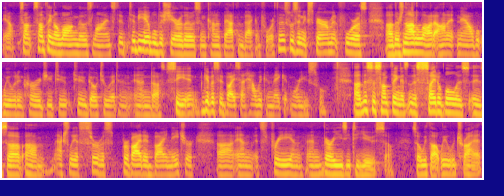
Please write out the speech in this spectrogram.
you know, some, something along those lines to, to be able to share those and kind of bat them back and forth. And this was an experiment for us. Uh, there's not a lot on it now, but we would encourage you to, to go to it and, and uh, see and give us advice on how we can make it more useful. Uh, this is something, this Scitable is, is uh, um, actually a service provided by Nature uh, and it's free and, and very easy to use. So, so we thought we would try it.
